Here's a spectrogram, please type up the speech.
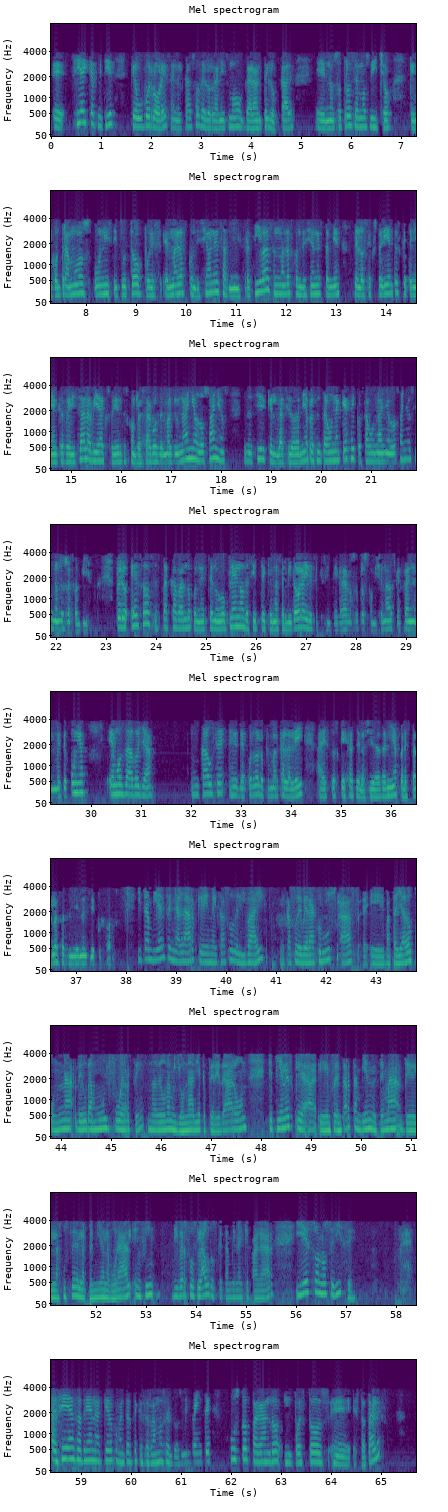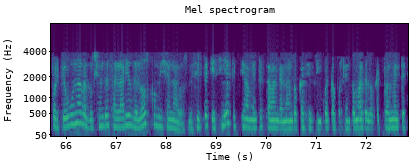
Sí hay que admitir que hubo errores en el caso del organismo garante local eh, nosotros hemos dicho que encontramos un instituto pues en malas condiciones administrativas, en malas condiciones también de los expedientes que tenían que revisar. Había expedientes con rezagos de más de un año o dos años, es decir, que la ciudadanía presentaba una queja y pasaba un año dos años y no los resolvían. Pero eso se está acabando con este nuevo pleno, decirte que una servidora y desde que se integraron los otros comisionados que fue en el mes de junio, hemos dado ya un cauce eh, de acuerdo a lo que marca la ley a estas quejas de la ciudadanía para estarlas atendiendo en tiempo y. Y también señalar que en el caso del IBAI, en el caso de Veracruz, has eh, batallado con una deuda muy fuerte, una deuda millonaria que te heredaron, que tienes que ah, enfrentar también el tema del ajuste de la planilla laboral, en fin, diversos laudos que también hay que pagar, y eso no se dice. Así es, Adriana. Quiero comentarte que cerramos el 2020 justo pagando impuestos eh, estatales porque hubo una reducción de salarios de los comisionados. Decirte que sí, efectivamente estaban ganando casi el 50% más de lo que actualmente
